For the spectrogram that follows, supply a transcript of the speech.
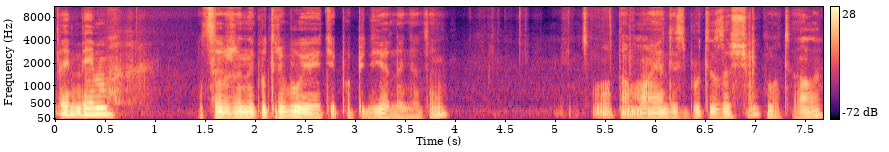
Бім-бім. Це вже не потребує, типу, під'єднання, так? Воно там має десь бути защіпнуте, але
